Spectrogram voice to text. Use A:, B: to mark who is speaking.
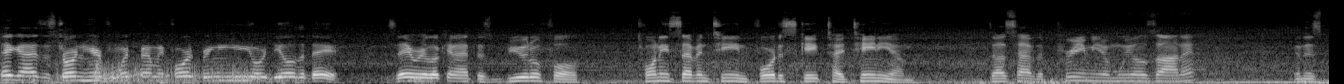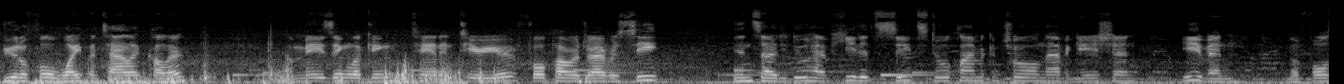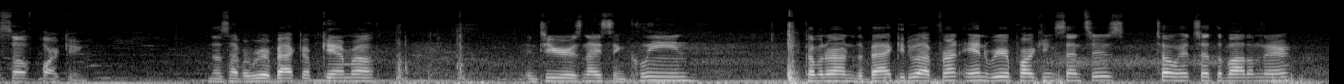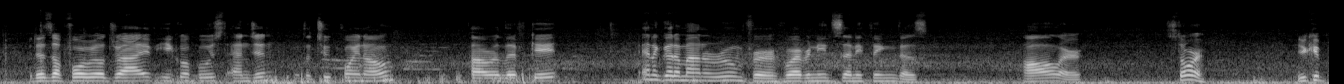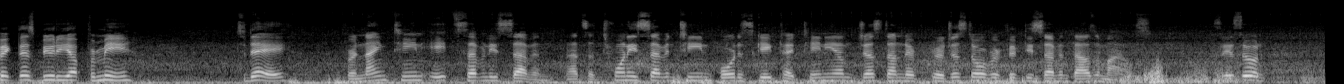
A: Hey guys, it's Jorden here from Witt Family Ford bringing you your deal of the day. Today we're looking at this beautiful 2017 Ford Escape Titanium. It does have the premium wheels on it in this beautiful white metallic color. Amazing looking tan interior, full power driver's seat. Inside you do have heated seats, dual climate control, navigation, even the full self parking. Does have a rear backup camera. Interior is nice and clean. Coming around to the back, you do have front and rear parking sensors. Tow hitch at the bottom there. It is a four-wheel drive EcoBoost engine with a 2.0 power lift gate and a good amount of room for whoever needs anything to haul or store. You can pick this beauty up for me today for 19877 that's a 2017 ford escape titanium just under or just over 57,000 miles. See you soon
